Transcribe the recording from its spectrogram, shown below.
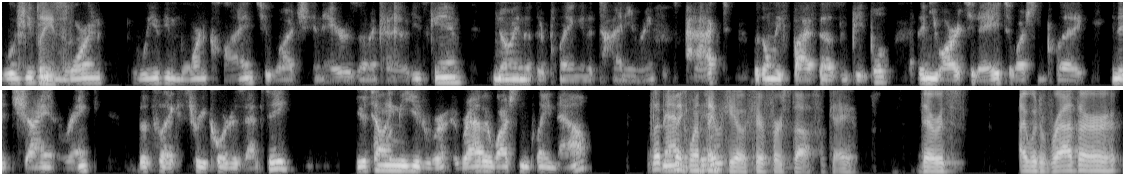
Will you Please. be more in, Will you be more inclined to watch an Arizona Coyotes game, knowing that they're playing in a tiny rink that's packed with only five thousand people, than you are today to watch them play in a giant rink that's like three quarters empty? You're telling me you'd r- rather watch them play now? Let's Man, make one thing clear here first off, okay? There's, I would rather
